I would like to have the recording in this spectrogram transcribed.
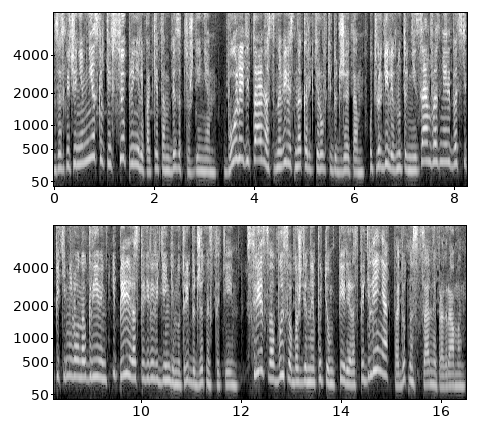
За исключением нескольких, все приняли пакетом без обсуждения. Более детально остановились на корректировке бюджета. Утвердили внутренний займ в размере 25 миллионов гривен и перераспределили деньги внутри бюджетных статей. Средства, высвобожденные путем перераспределения, пойдут на социальные программы.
